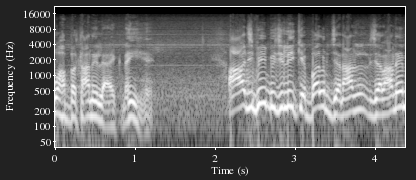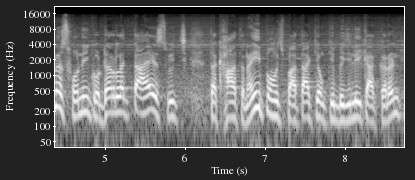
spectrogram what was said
वह बताने लायक नहीं है। आज भी बिजली के बल्ब जला जलाने में सोनी को डर लगता है, स्विच तक हाथ नहीं पहुँच पाता क्योंकि बिजली का करंट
